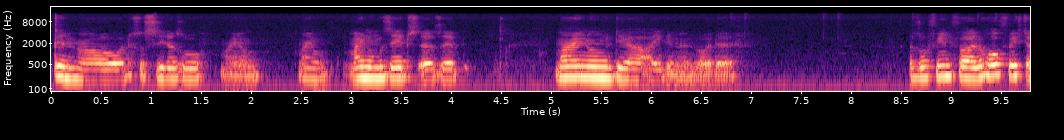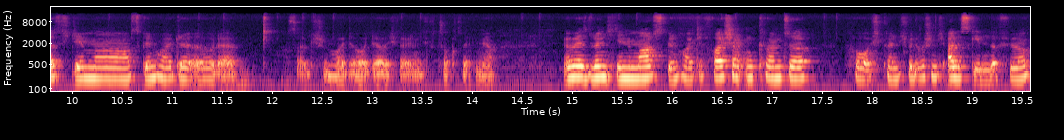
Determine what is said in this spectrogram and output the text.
Genau, das ist wieder so Meinung. Meinung, Meinung selbst, äh, selbst. Meinung der eigenen Leute. Also auf jeden Fall hoffe ich, dass ich den Masken heute, äh, oder was sage ich schon heute, heute habe ich gar nicht gezockt seit mehr. Wenn ich den Masken heute freischalten könnte, oh, ich könnte, ich würde wahrscheinlich alles geben dafür.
